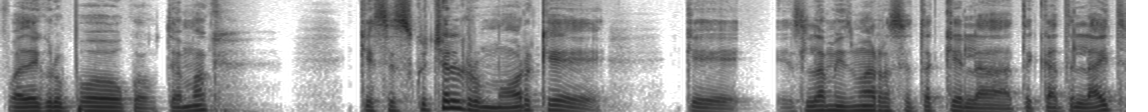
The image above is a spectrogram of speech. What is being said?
Fue de grupo Cuauhtémoc que se escucha el rumor que, que es la misma receta que la Tecate Light,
